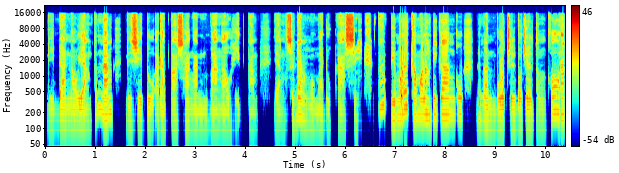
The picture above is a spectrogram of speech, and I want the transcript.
di danau yang tenang, di situ ada pasangan bangau hitam yang sedang memadu kasih. Tapi mereka malah diganggu dengan bocil-bocil tengkorak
